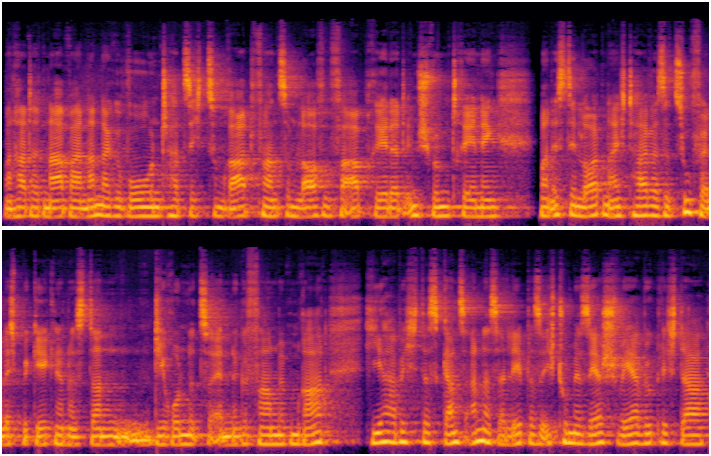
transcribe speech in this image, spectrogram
Man hat halt nah beieinander gewohnt, hat sich zum Radfahren, zum Laufen verabredet, im Schwimmtraining. Man ist den Leuten eigentlich teilweise zufällig begegnet und ist dann die Runde zu Ende gefahren mit dem Rad. Hier habe ich das ganz anders erlebt. Also ich tue mir sehr schwer, wirklich da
